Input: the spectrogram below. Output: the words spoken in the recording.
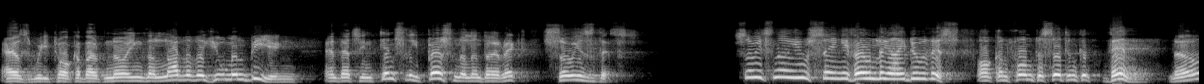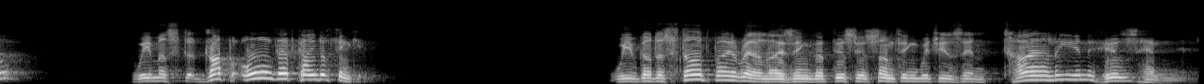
As we talk about knowing the love of a human being, and that's intensely personal and direct, so is this. So it's no use saying, if only I do this or conform to certain, con-. then. No, we must drop all that kind of thinking. We've got to start by realizing that this is something which is entirely in His hands.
